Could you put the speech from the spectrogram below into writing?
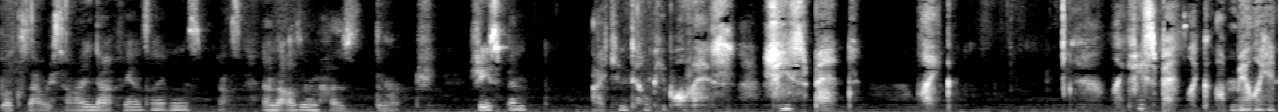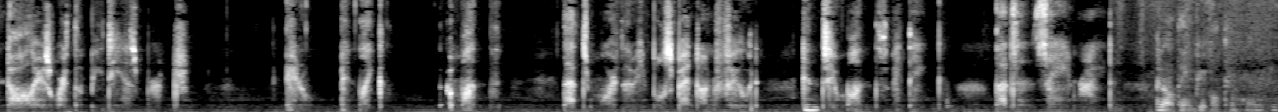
books that were signed at fan sightings. Yes, and the other one has the merch. She spent. I can tell people this. She spent like like she spent like a million dollars worth of BTS merch in in like a month. That's more than people spend on food in two months. I think that's insane, right? I don't think people can hear me.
